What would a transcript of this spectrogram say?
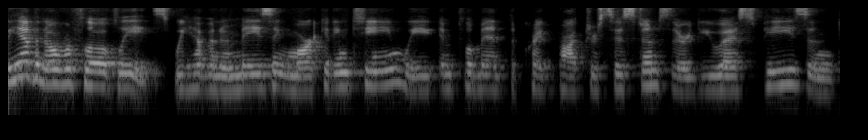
We have an overflow of leads. We have an amazing marketing team. We implement the Craig Proctor systems, their USPs and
